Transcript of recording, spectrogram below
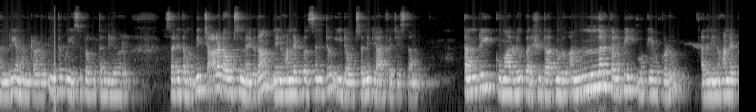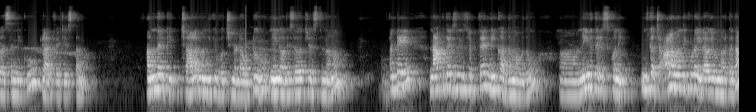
తండ్రి అని అంటాడు. ఇంతకు యేసు ప్రభు తండ్రి ఎవరు? సరే తమ్ముడు నీకు చాలా డౌట్స్ ఉన్నాయి కదా? నేను హండ్రెడ్ పర్సెంట్ ఈ డౌట్స్ అన్ని క్లారిఫై చేస్తాను. తండ్రి కుమారుడు పరిశుద్ధాత్ముడు అందరు కలిపి ఒకే ఒక్కడు అది నేను హండ్రెడ్ పర్సెంట్ నీకు క్లారిఫై చేస్తాను. అందరికీ చాలామందికి వచ్చిన డౌటు నేను అది సర్చ్ చేస్తున్నాను. అంటే నాకు తెలిసింది చెప్తే నీకు అర్థం అవ్వదు నేను తెలుసుకొని. ఇంకా చాలామంది కూడా ఇలాగే ఉన్నారు కదా.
